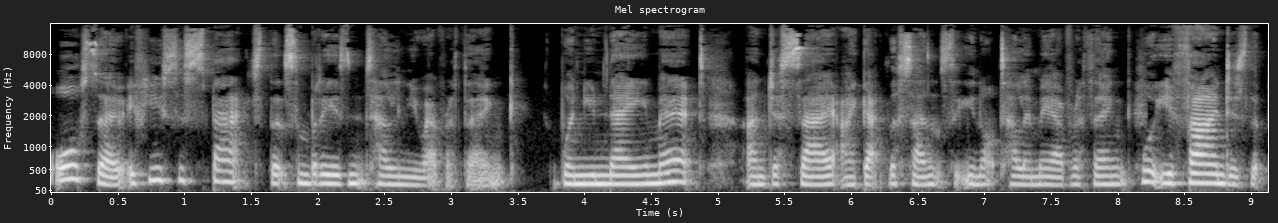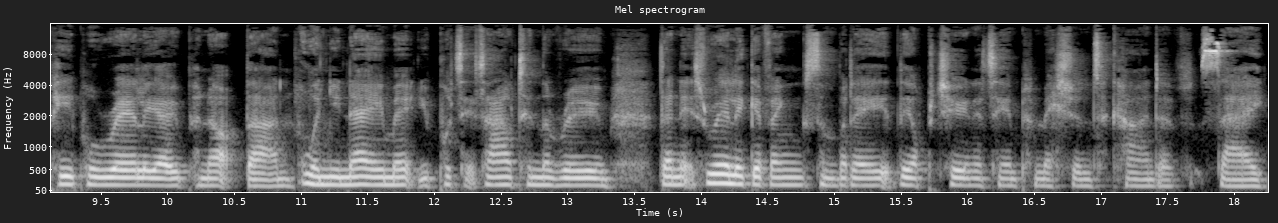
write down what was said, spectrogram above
Also, if you suspect that somebody isn't telling you everything, when you name it and just say, I get the sense that you're not telling me everything, what you find is that people really open up then. When you name it, you put it out in the room, then it's really giving somebody the opportunity and permission to kind of say,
